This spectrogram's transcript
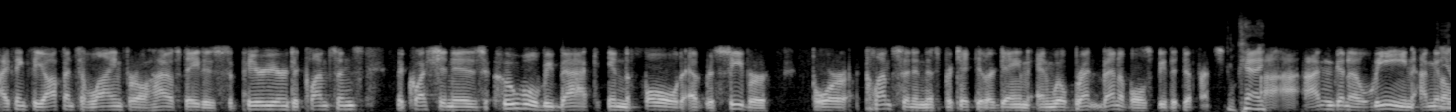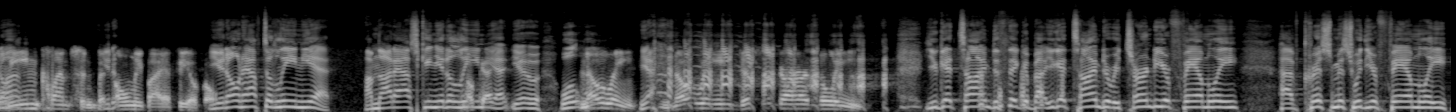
I think the offensive line for Ohio State is superior to Clemson's. The question is who will be back in the fold at receiver for Clemson in this particular game, and will Brent Venables be the difference? Okay. I, I'm going to lean. I'm going to don't have- lean Clemson, but only by a field goal. You don't have to lean yet. I'm not asking you to lean Okay. yet. You well, No well- lean. Yeah. No lean. Disregard the lean. You get time to think about. You get time to return to your family, have Christmas with your family,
